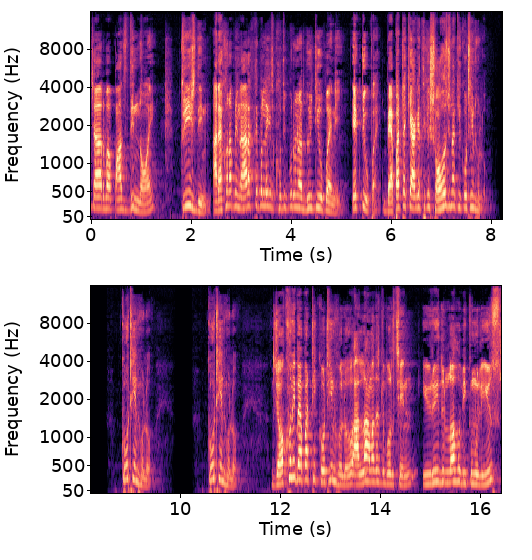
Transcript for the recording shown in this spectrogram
চার বা পাঁচ দিন নয়, ত্রিশ দিন। আর এখন আপনি না রাখতে পারলে ক্ষতিপূরণ আর দুইটি উপায় নেই। একটি উপায়, ব্যাপারটা কি আগে থেকে সহজ নাকি কঠিন হলো? কঠিন হলো কঠিন হলো। যখনই ব্যাপারটি কঠিন হলো, আল্লাহ আমাদেরকে বলছেন, ইউরিদুল্লাহ বিকুমুল ইউসর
